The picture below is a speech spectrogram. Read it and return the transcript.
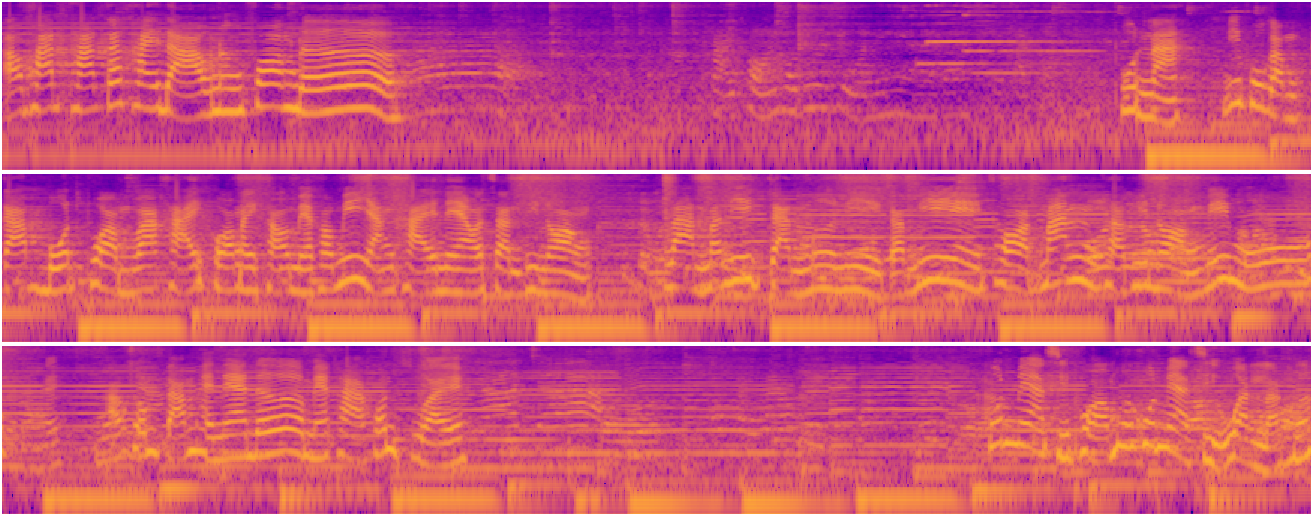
เอาพัดพักก็ไข่ดาวหนึ่งฟองเด้อขายของให้เขาด้วยสิวันนี้ไงพูดนะมีผู้กำกับบทพร้อมว่าขายของให้เขาแม่เขามีหยังขายแนวสันพี่น้องร้านมานี่จันมือนี่ก็มีทอดมันค่ะพี่น้องมีหมู เอาส้มตำให้แน่เด้อแม่ค่ะคนสวย คุณแม่สีผอมคือคุณแม่สีอ้วนเหรอฮะ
